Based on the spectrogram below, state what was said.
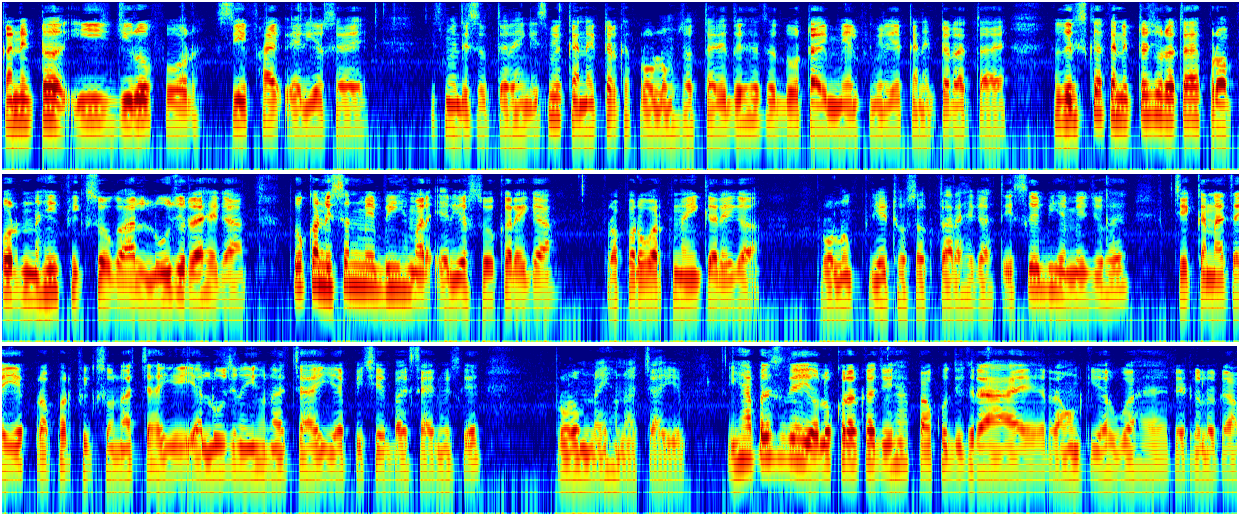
Connector E zero four C five errors है। इसमें देख सकते रहेंगे। इसमें कनेक्टर का प्रॉब्लम हो सकता है। देख सकते दो टाइप मेल फीमेल का कनेक्टर रहता है, अगर इसका कनेक्टर जो रहता है प्रॉपर नहीं फिक्स होगा लूज रहेगा तो कंडीशन में भी हमारा एरियर शो करेगा। प्रॉपर वर्क नहीं करेगा प्रॉब्लम क्रिएट हो सकता रहेगा। तो इससे भी हमें जो है चेक करना चाहिए प्रॉपर फिक्स होना चाहिए, या लूज नहीं होना चाहिए, या पीछे बैक साइड में इसके प्रॉब्लम नहीं होना चाहिए। यहाँ पर देख सकते हैं येलो कलर का जो यहाँ पर आपको दिख रहा है राउंड किया हुआ है रेड कलर का।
